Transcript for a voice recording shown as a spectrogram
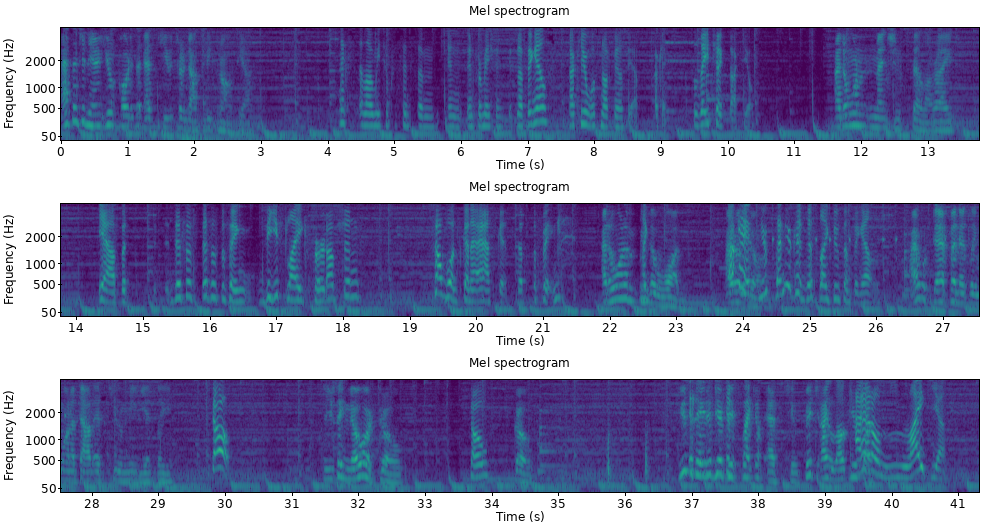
As engineer, you reported that SQ turned out to be Gnosia. Next, allow me to present some in- information. If nothing else, Akio was not Gnosia. Okay, so they checked Akio. I don't want to mention Stella, right? Yeah, but this is this is the thing. These like third options, someone's gonna ask it. That's the thing. I don't want to be Like- the one. I okay, really you then you can just like do something else. I would definitely want to doubt SQ immediately. Go, Did you say no or go? go. Go. You stated your dislike of SQ. Bitch, I love you. I but don't like ya,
